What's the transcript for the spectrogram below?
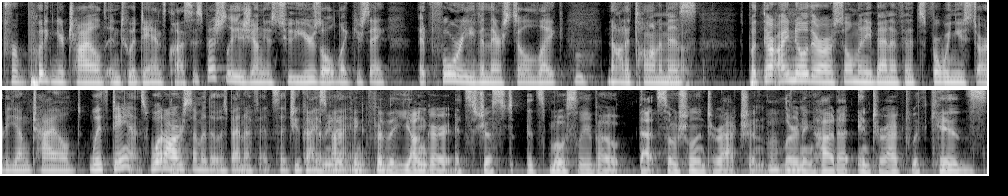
for putting your child into a dance class, especially as young as two years old? Like you're saying, at four even they're still like not autonomous. But there, I know there are so many benefits for when you start a young child with dance. What are some of those benefits that you guys I mean, find? I think for the younger, it's just it's mostly about that social interaction, Mm-hmm. learning how to interact with kids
